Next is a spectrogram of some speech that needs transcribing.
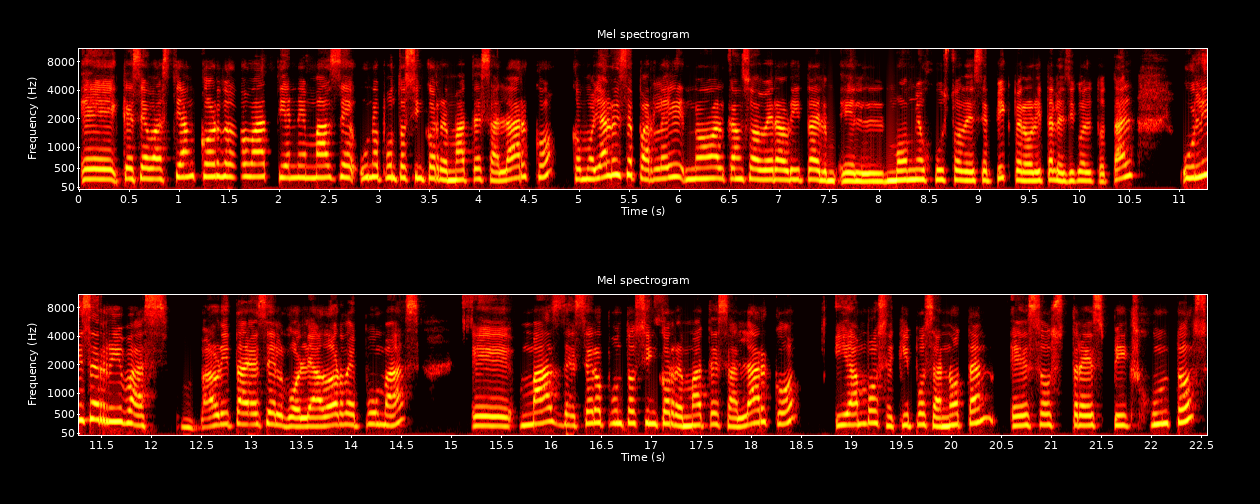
eh, que Sebastián Córdoba tiene más de 1.5 remates al arco. Como ya lo hice Parley, no alcanzo a ver ahorita el, momio justo de ese pick, pero ahorita les digo el total. Ulises Rivas, ahorita es el goleador de Pumas, eh, más de 0.5 remates al arco y ambos equipos anotan esos tres picks juntos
